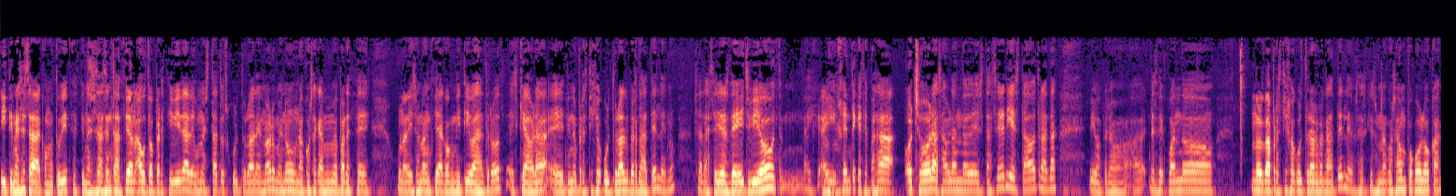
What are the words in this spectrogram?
Y tienes esa, como tú dices, tienes esa sensación autopercibida de un estatus cultural enorme, ¿no? Una cosa que a mí me parece una disonancia cognitiva atroz es que ahora eh, tiene prestigio cultural ver la tele, ¿no? O sea, las series de HBO, hay, hay gente que se pasa ocho horas hablando de esta serie, esta otra, tal. Digo, pero a ver, ¿desde cuándo nos da prestigio cultural ver la tele? O sea, es que es una cosa un poco loca.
